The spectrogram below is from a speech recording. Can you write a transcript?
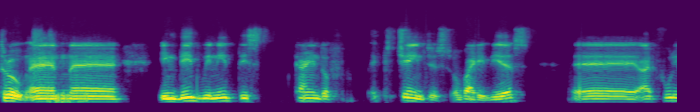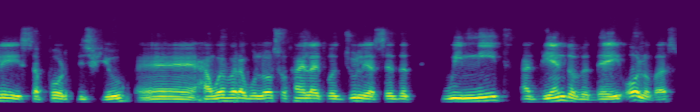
true. And uh, indeed, we need this kind of exchanges of ideas I fully support this view. Uh, however, I will also highlight what Julia said that we need, at the end of the day, all of us,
